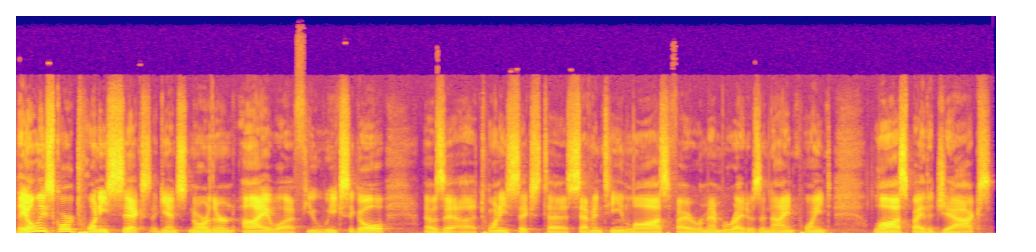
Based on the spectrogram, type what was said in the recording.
They only scored 26 against Northern Iowa a few weeks ago. That was a 26 to 17 loss, if I remember right. It was a nine point loss by the Jacks.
